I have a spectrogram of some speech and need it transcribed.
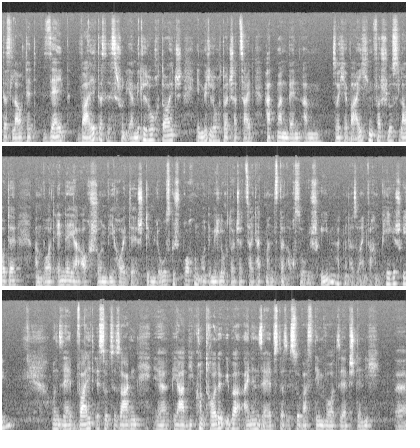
das lautet Selbwald, das ist schon eher mittelhochdeutsch. In mittelhochdeutscher Zeit hat man, wenn am solche weichen Verschlusslaute am Wortende ja auch schon wie heute stimmlos gesprochen und in mittelhochdeutscher Zeit hat man es dann auch so geschrieben, hat man also einfach ein P geschrieben. Und Selbwald ist sozusagen äh, ja, die Kontrolle über einen selbst. Das ist so, was dem Wort selbstständig äh,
